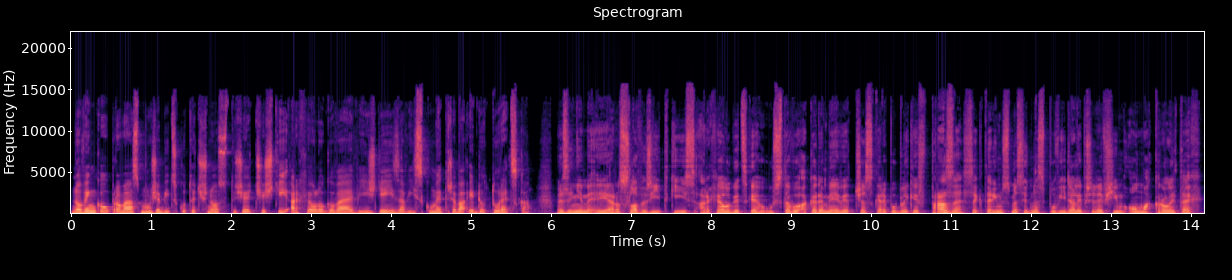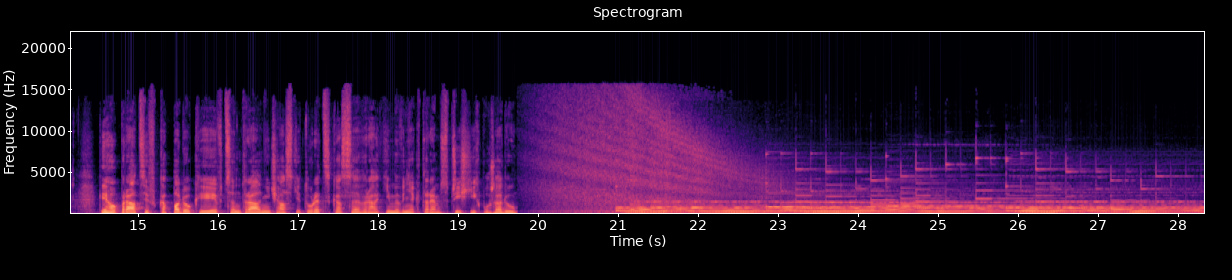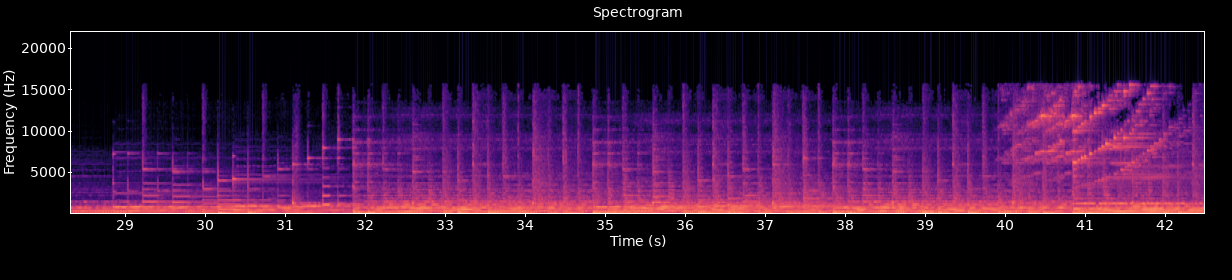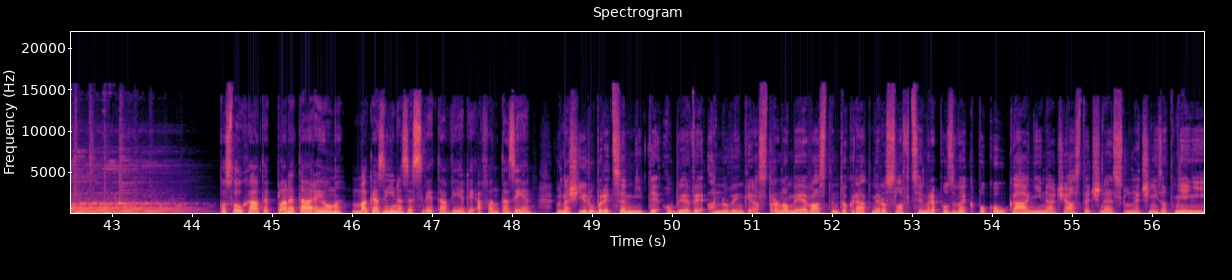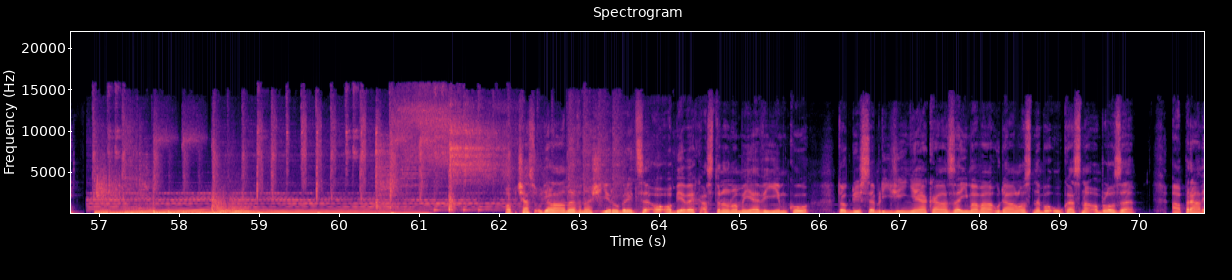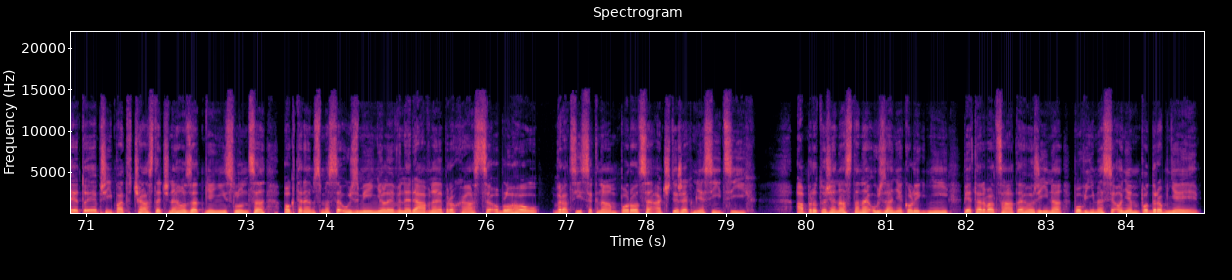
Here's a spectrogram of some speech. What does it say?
Novinkou pro vás může být skutečnost, že čeští archeologové výjíždějí za výzkumy třeba i do Turecka. Mezi nimi i Jaroslav Řídký z Archeologického ústavu Akademie věd České republiky v Praze, se kterým jsme si dnes povídali především o makrolitech. K jeho práci v Kapadokii v centrální části Turecka se vrátíme v některém z příštích pořadů. Posloucháte Planetárium, magazín ze světa vědy a fantazie. V naší rubrice Mýty, objevy a novinky astronomie vás tentokrát Miroslav Cimr pozve k pokoukání na částečné sluneční zatmění. Občas uděláme v naší rubrice o objevech astronomie výjimku. To, když se blíží nějaká zajímavá událost nebo úkaz na obloze. A právě to je případ částečného zatmění slunce, o kterém jsme se už zmínili v nedávné procházce oblohou. Vrací se k nám po roce a čtyřech měsících. A protože nastane už za několik dní, 25. října, povíme si o něm podrobněji.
